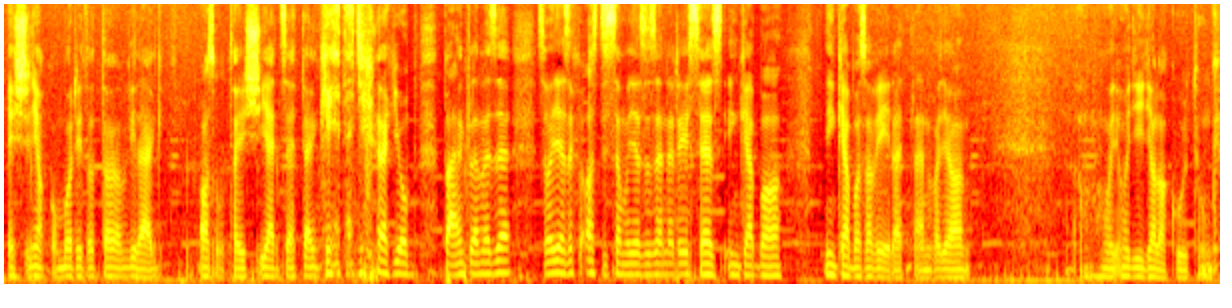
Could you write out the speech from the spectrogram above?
és nyakon borította a világ azóta is jegyzetten két egyik legjobb punk lemeze. Szóval ezek, azt hiszem, hogy ez a zene része, ez inkább, a, inkább az a véletlen, vagy a, hogy, hogy így alakultunk.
